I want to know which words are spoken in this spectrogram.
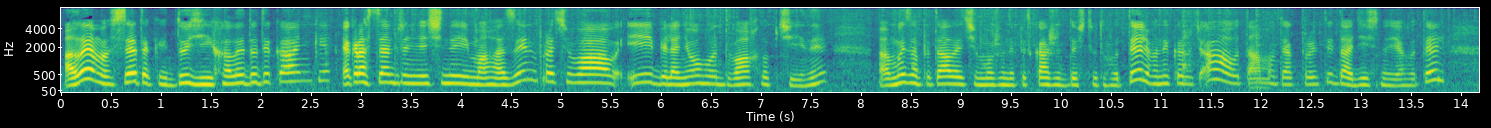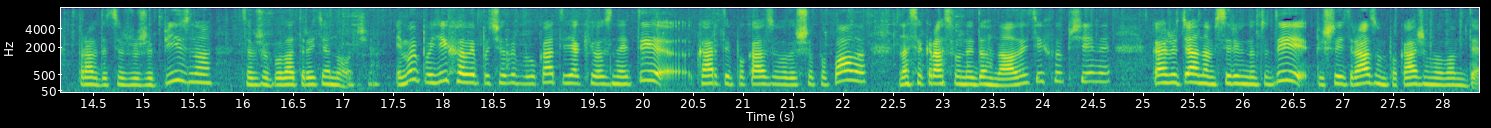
Але ми все-таки доїхали до диканьки. Якраз в центрі нічний магазин працював, і біля нього два хлопчини. Ми запитали, чи може вони підкажуть десь тут готель. Вони кажуть, а отам, от як пройти. Да, дійсно є готель. Правда, це вже пізно, це вже була третя ночі. І ми поїхали, почали блукати, як його знайти. Карти показували, що попало. Нас якраз вони догнали, ті хлопчини. Кажуть, а нам все рівно туди, пішліть разом, покажемо вам де.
